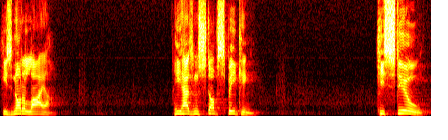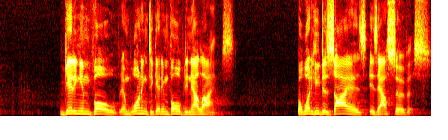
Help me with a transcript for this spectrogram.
he's not a liar. He hasn't stopped speaking. He's still getting involved and wanting to get involved in our lives. But what he desires is our service.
